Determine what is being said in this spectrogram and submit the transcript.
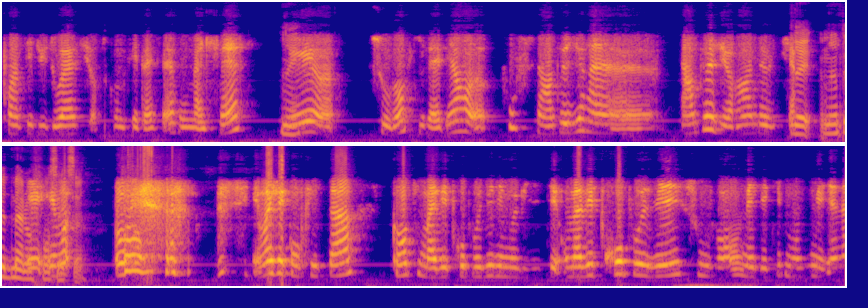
pointer du doigt sur ce qu'on ne sait pas faire ou mal faire. Et euh, souvent, ce qui va bien, ouf, c'est un peu dur, c'est un peu dur hein, de le dire. Oui, on a un peu de mal en français, ça. Ouais. et moi, j'ai compris ça quand on m'avait proposé des mobilités. On m'avait proposé souvent, mes équipes m'ont dit, mais Yana,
